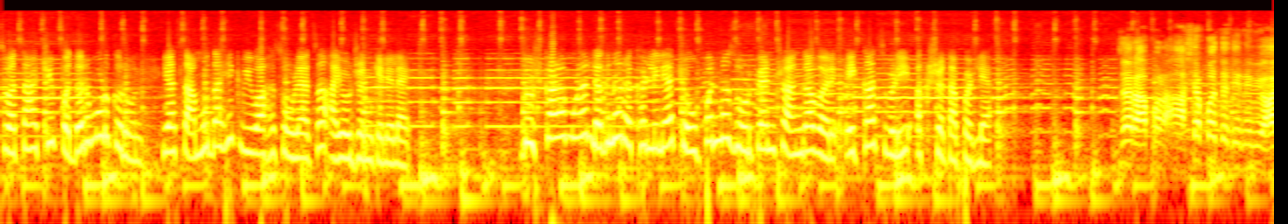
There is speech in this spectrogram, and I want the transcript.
स्वतःची पदरमोड करून या सामुदायिक विवाह सोहळ्याचं आयोजन केलेलं आहे. दुष्काळामुळे लग्न रखडलेल्या चौपन्न जोडप्यांच्या अंगावर एकाच वेळी अक्षता पडल्या. जर आपण अशा पद्धतीने विवाह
